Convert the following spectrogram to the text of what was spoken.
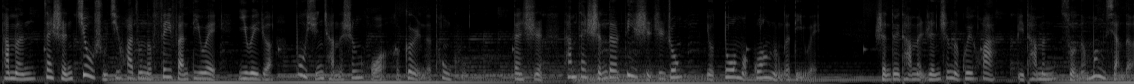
他们在神救赎计划中的非凡地位，意味着不寻常的生活和个人的痛苦。但是他们在神的历史之中有多么光荣的地位！神对他们人生的规划，比他们所能梦想的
